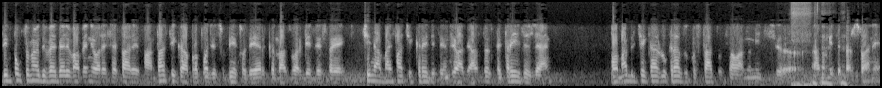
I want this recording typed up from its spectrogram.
din punctul meu de vedere, va veni o resetare fantastică. Apropo de subiectul de ieri, când ați vorbit despre cine ar mai face credit în ziua de astăzi, pe 30 de ani, probabil cei care lucrează cu statul sau anumiți, uh, anumite persoane.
